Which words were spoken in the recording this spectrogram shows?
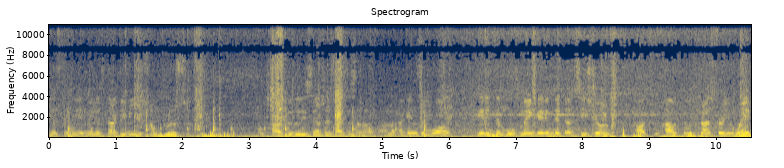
Yesterday Emilio started giving you some clues of how to do these exercises against the wall, getting the movement, getting the transition, how to, how to transfer your weight.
